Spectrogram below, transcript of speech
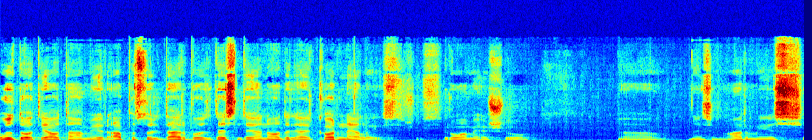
uzdot jautājumu, ir apakstuļu darbos, desmitajā nodaļā ir Kornelijas, šis romiešu nezinu, armijas.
